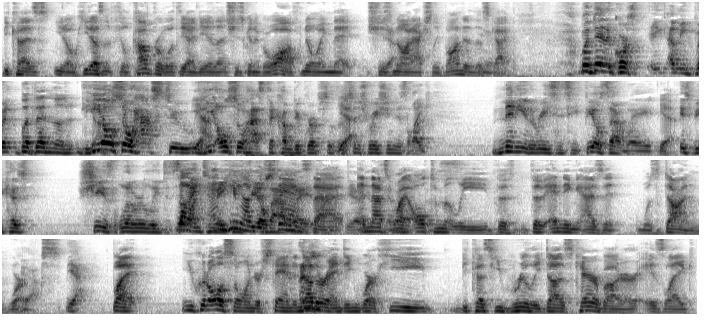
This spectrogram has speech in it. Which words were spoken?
because you know he doesn't feel comfortable with the idea that she's going to go off knowing that she's Yeah. not actually bonded to this guy But then, of course, I mean, but but then the, the he also has to. Yeah. He also has to come to grips with the Yeah. situation. Is like many of the reasons he feels that way. Yeah. Is because she is literally Well, designed to and make him feel that way. understands that, Yeah, and that's you why ultimately the the ending as it was done works. Yeah. But you could also understand another mean- ending where he, because he really does care about her, is like,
